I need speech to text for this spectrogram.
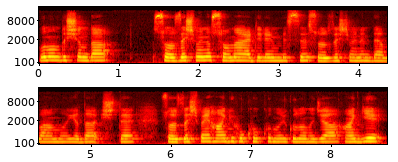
Bunun dışında sözleşmenin sona erdirilmesi, sözleşmenin devamı ya da işte sözleşmeye hangi hukukun uygulanacağı, hangi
